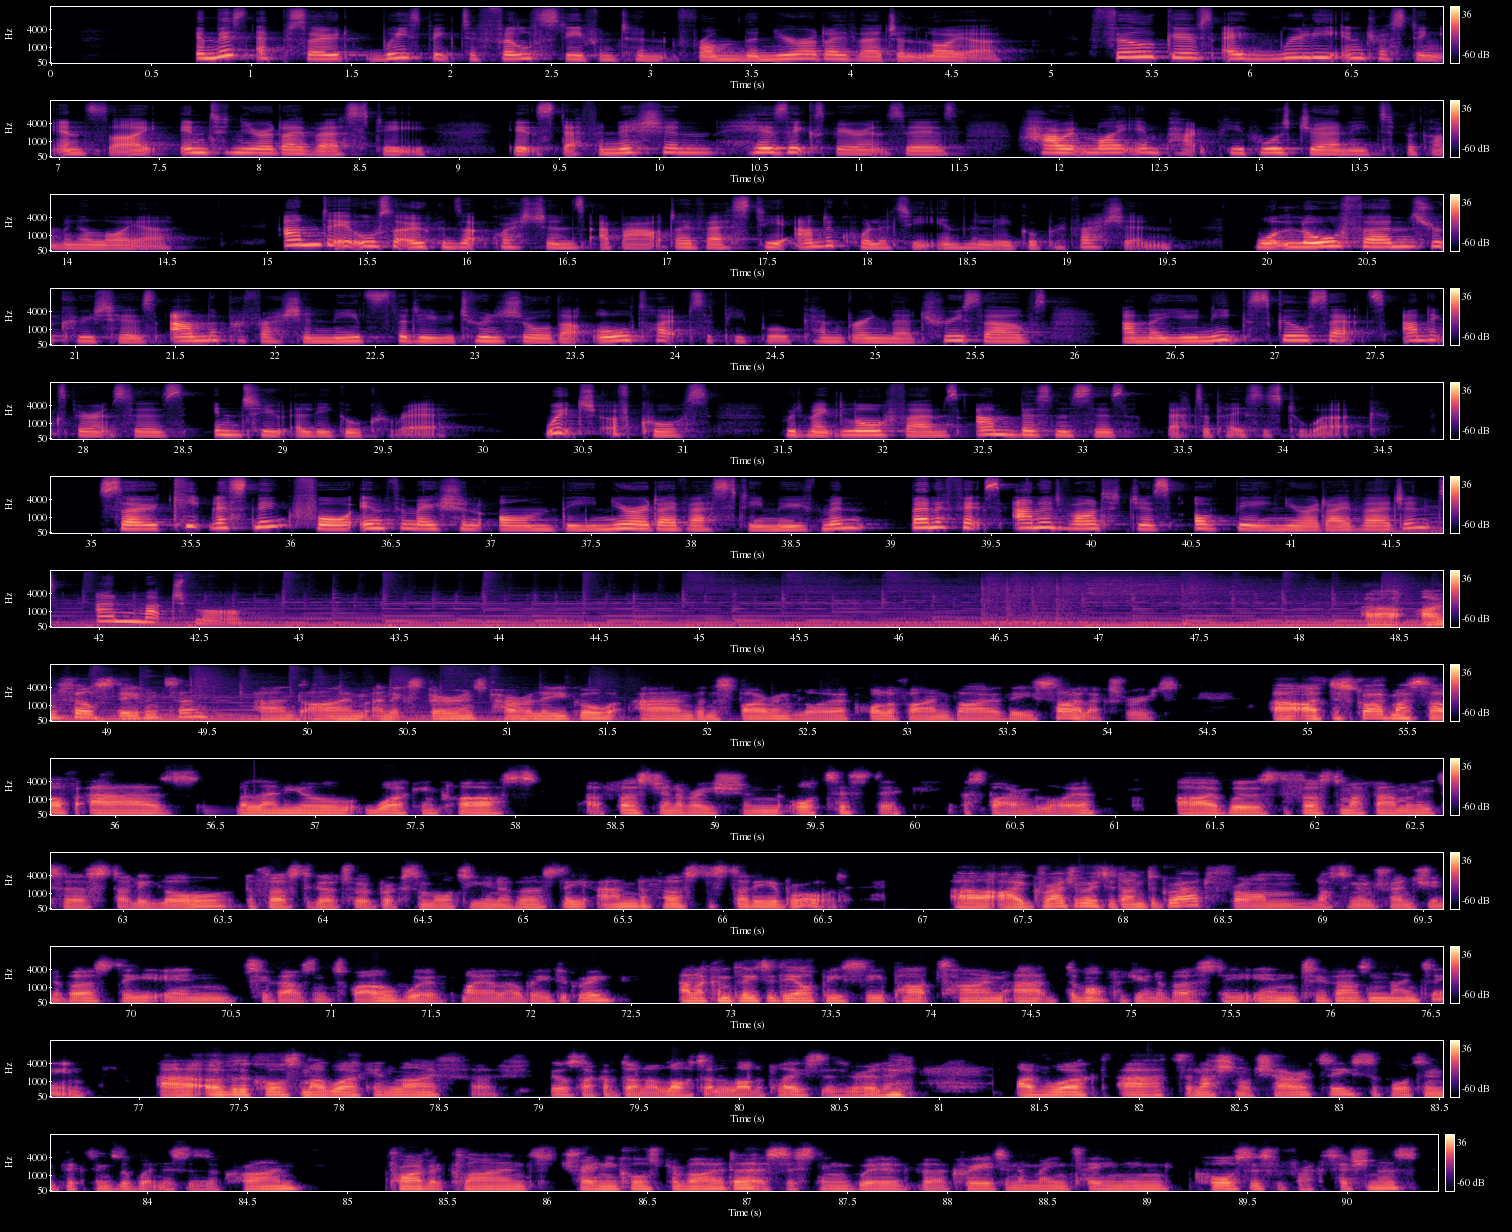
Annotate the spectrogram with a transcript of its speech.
In this episode, we speak to Phil Steventon from The Neurodivergent Lawyer. Phil gives a really interesting insight into neurodiversity, its definition, his experiences, how it might impact people's journey to becoming a lawyer. And it also opens up questions about diversity and equality in the legal profession what law firms, recruiters, and the profession needs to do to ensure that all types of people can bring their true selves and their unique skill sets and experiences into a legal career, which, of course, would make law firms and businesses better places to work. So keep listening for information on the neurodiversity movement, benefits and advantages of being neurodivergent, and much more. Uh, I'm Phil Steventon, and I'm an experienced paralegal and an aspiring lawyer qualifying via the CILEx route. Uh, I've described myself as millennial, working class, uh, first generation autistic aspiring lawyer. I was the first in my family to study law, the first to go to a bricks and mortar university, and the first to study abroad. Uh, I graduated undergrad from Nottingham Trent University in 2012 with my LLB degree, and I completed the LPC part time at De Montfort University in 2019. Uh, over the course of my working life, it feels like I've done a lot at a lot of places, really. I've worked at a national charity supporting victims of witnesses of crime, private client training course provider assisting with uh, creating and maintaining courses for practitioners,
